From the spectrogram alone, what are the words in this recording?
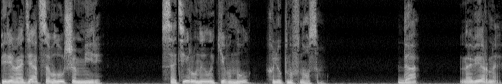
переродятся в лучшем мире». Сатир уныло кивнул, хлюпнув носом. «Да, наверное.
